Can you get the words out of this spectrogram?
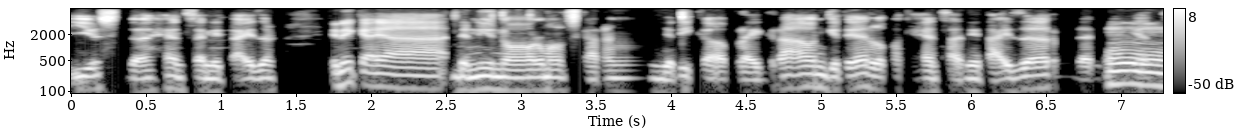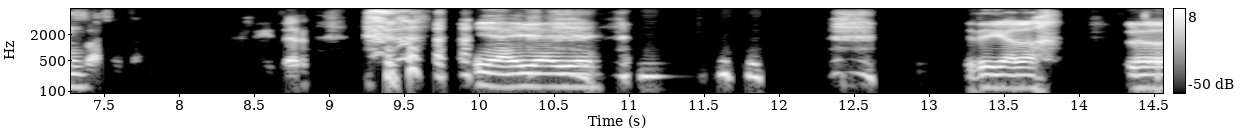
use the hand sanitizer. Ini kayak the new normal sekarang. Jadi ke playground gitu ya, lo pakai hand sanitizer dan hmm. kemudian Twitter. Iya iya iya. Jadi kalau lo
